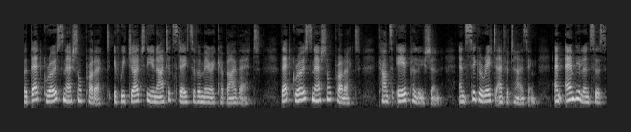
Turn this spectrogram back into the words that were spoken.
But that gross national product, if we judge the United States of America by that, that gross national product counts air pollution and cigarette advertising and ambulances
